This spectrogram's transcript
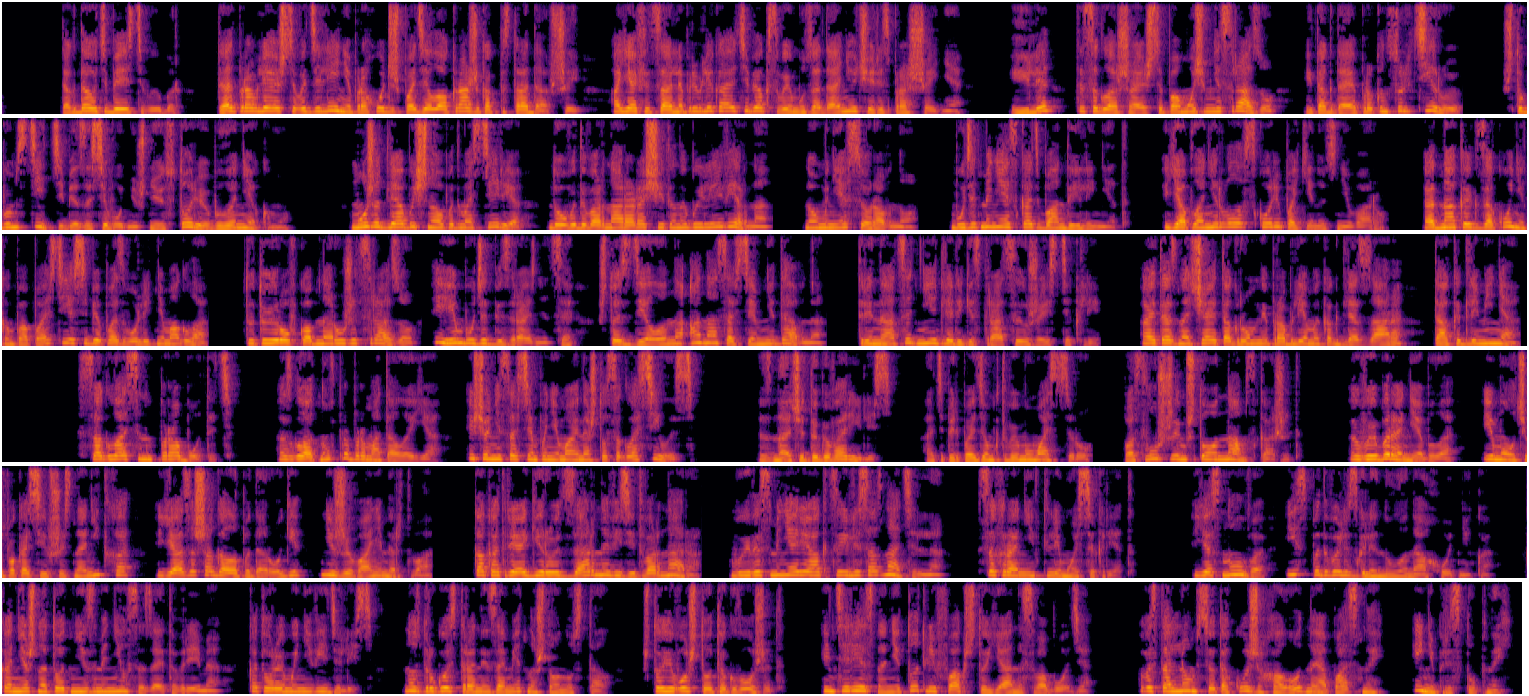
«Тогда у тебя есть выбор. Ты отправляешься в отделение, проходишь по делу о краже как пострадавший, а я официально привлекаю тебя к своему заданию через прошение. Или ты соглашаешься помочь мне сразу, и тогда я проконсультирую, чтобы мстить тебе за сегодняшнюю историю было некому. Может, для обычного подмастерья доводы Варнара рассчитаны были и верно, но мне все равно будет меня искать банда или нет. Я планировала вскоре покинуть Невару. Однако к законникам попасть я себе позволить не могла. Татуировку обнаружат сразу, и им будет без разницы, что сделана она совсем недавно. Тринадцать дней для регистрации уже истекли. А это означает огромные проблемы как для Зара, так и для меня. Согласен поработать. Сглотнув, пробормотала я, еще не совсем понимая, на что согласилась. Значит, договорились. А теперь пойдем к твоему мастеру. Послушаем, что он нам скажет. Выбора не было, и, молча покосившись на Нитха, я зашагала по дороге, ни жива, ни мертва. Как отреагирует Зар на визит Варнара? Выдаст меня реакция или сознательно? Сохранит ли мой секрет? Я снова исподволь взглянула на охотника. Конечно, тот не изменился за это время, которое мы не виделись, но с другой стороны заметно, что он устал, что его что-то гложет. Интересно, не тот ли факт, что я на свободе? В остальном все такой же холодный, опасный и неприступный.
